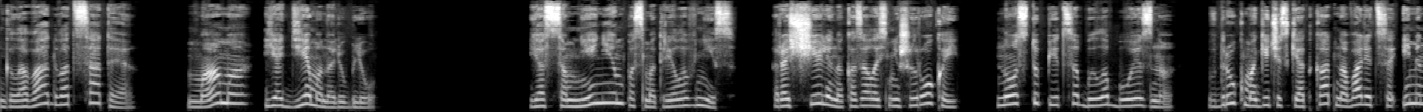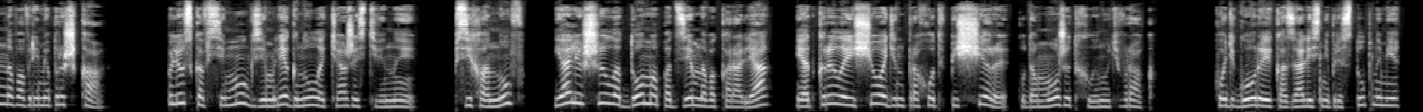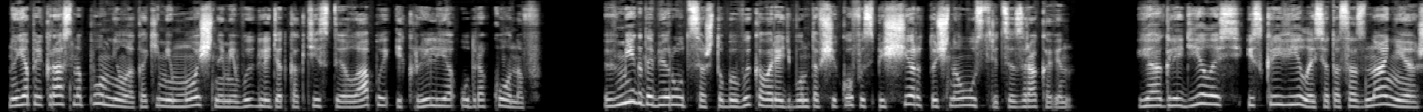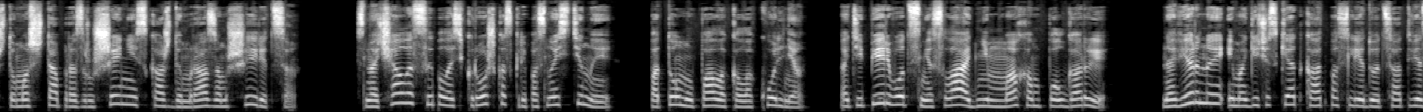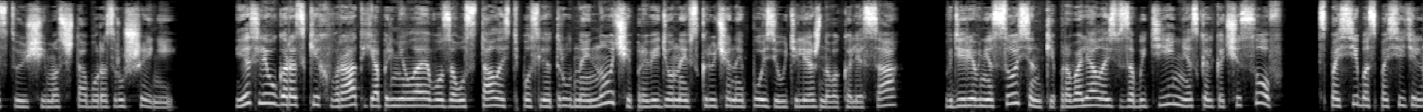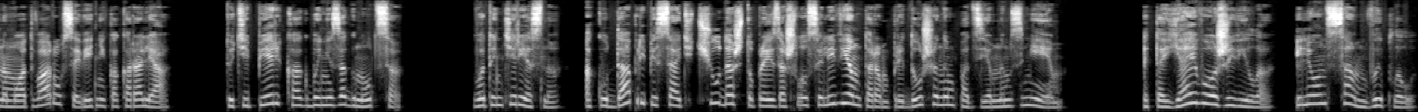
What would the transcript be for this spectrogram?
Глава двадцатая. «Мама, я демона люблю». Я с сомнением посмотрела вниз. Расщелина казалась не широкой, но оступиться было боязно. Вдруг магический откат навалится именно во время прыжка. Плюс ко всему к земле гнула тяжесть вины. Психанув, я лишила дома подземного короля и открыла еще один проход в пещеры, куда может хлынуть враг. Хоть горы и казались неприступными, но я прекрасно помнила, какими мощными выглядят когтистые лапы и крылья у драконов. Вмиг доберутся, чтобы выковырять бунтовщиков из пещер точно устриц из раковин. Я огляделась и скривилась от осознания, что масштаб разрушений с каждым разом ширится. Сначала сыпалась крошка с крепостной стены, потом упала колокольня, а теперь вот снесла одним махом полгоры, Наверное, и магический откат последует соответствующий масштабу разрушений. Если у городских врат я приняла его за усталость после трудной ночи, проведенной в скрюченной позе у тележного колеса, в деревне Сосенки провалялась в забытии несколько часов, спасибо спасительному отвару советника короля, то теперь как бы не загнуться. Вот интересно, а куда приписать чудо, что произошло с Эливентором, придушенным подземным змеем? Это я его оживила? Или он сам выплыл?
